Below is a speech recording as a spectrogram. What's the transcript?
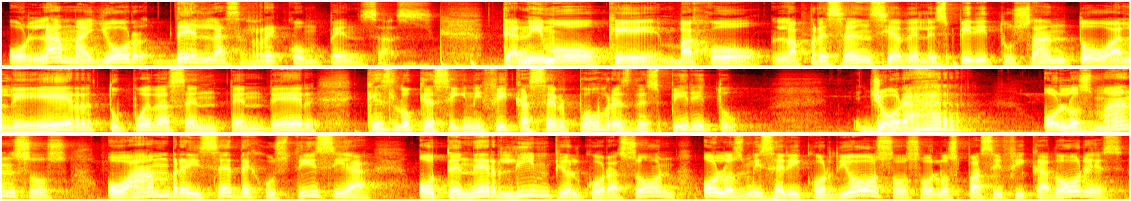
o la mayor de las recompensas. Te animo que bajo la presencia del Espíritu Santo, al leer, tú puedas entender qué es lo que significa ser pobres de espíritu llorar, o los mansos, o hambre y sed de justicia, o tener limpio el corazón, o los misericordiosos, o los pacificadores,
